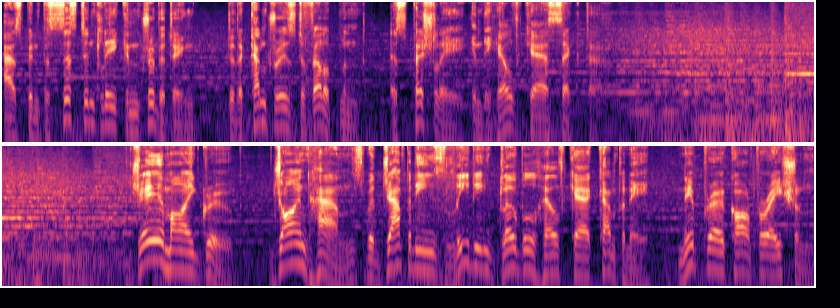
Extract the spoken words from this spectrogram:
has been persistently contributing to the country's development, especially in the healthcare sector. JMI Group joined hands with Japanese leading global healthcare company Nipro Corporation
